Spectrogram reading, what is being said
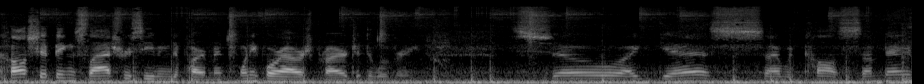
call shipping slash receiving department 24 hours prior to delivery. So, I guess I would call Sunday,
